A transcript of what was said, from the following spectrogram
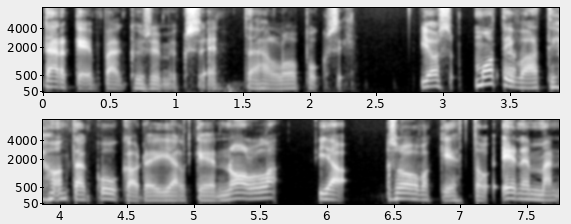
tärkeimpään kysymykseen tähän lopuksi. Jos motivaatio on tämän kuukauden jälkeen nolla ja sohva kiehtoo enemmän,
